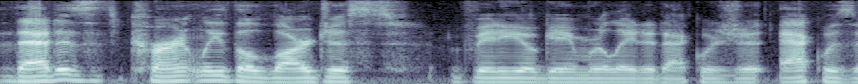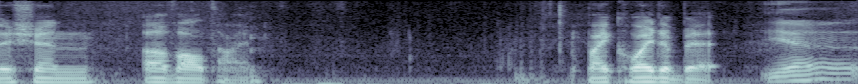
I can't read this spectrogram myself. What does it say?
That is currently the largest video game related acquisi- acquisition of all time. By quite a bit. yeah,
